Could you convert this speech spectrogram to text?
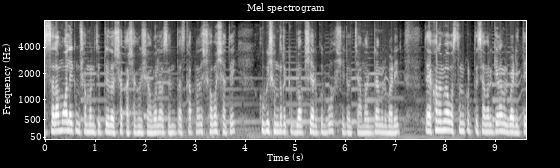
আসসালামু আলাইকুম সম্মানিত প্রিয় দর্শক, আশা করি সবাই ভালো আছেন। তো আজকে আপনাদের সবার সাথে খুবই সুন্দর একটা ব্লগ শেয়ার করব, সেটা হচ্ছে আমার গ্রামের বাড়ির। তো এখন আমি অবস্থান করতেছি আমার গ্রামের বাড়িতে।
